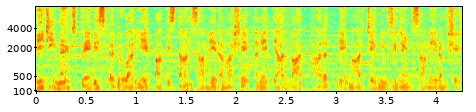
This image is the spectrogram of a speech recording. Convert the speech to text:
બીજી મેચ ત્રેવીસ ફેબ્રુઆરીએ પાકિસ્તાન સામે રમાશે અને ત્યારબાદ ભારત બે માર્ચે ન્યૂઝીલેન્ડ સામે રમશે.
